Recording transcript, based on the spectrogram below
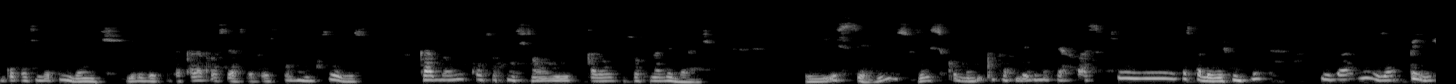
em competência independente e ele executa cada processo depois por um microserviço, cada um com sua função e cada um com sua finalidade. E esses serviços eles se comunicam por meio de uma interface que está bem definida e vai usar APIs,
